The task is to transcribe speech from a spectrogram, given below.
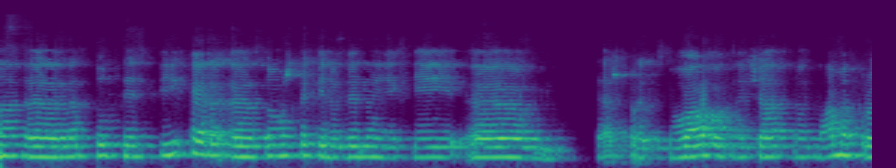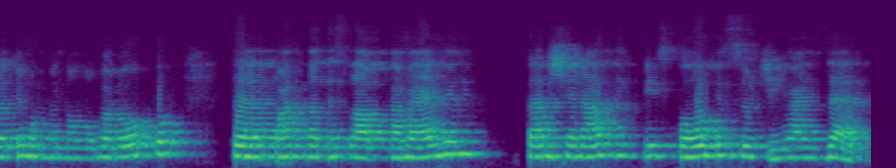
е, наступний спікер, е, знову ж таки, людина, який е, теж працював одночасно з нами протягом минулого року. Це пан Владислав Кавелін, старший радник військового офісу GIZ.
